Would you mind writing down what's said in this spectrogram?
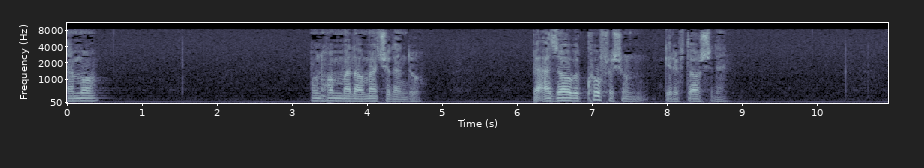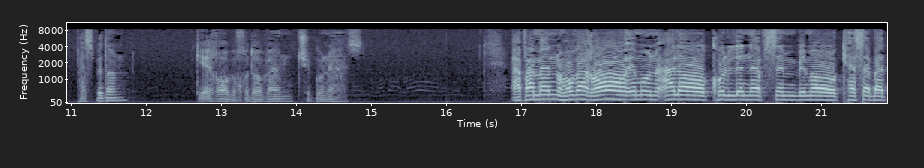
اما اونها ملامت شدند و به عذاب کفرشون گرفتار شدند. پس بدان که عقاب خداوند چگونه است. افمن هو قائم علی کل نفس بما کسبت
